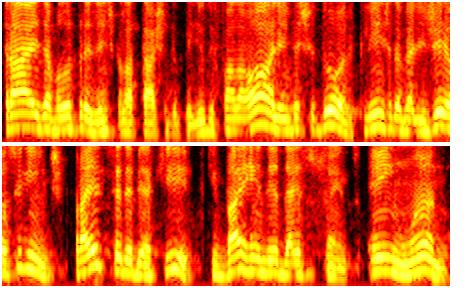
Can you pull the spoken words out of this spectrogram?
Traz a valor presente pela taxa do período e fala: olha, investidor, cliente da VLG, é o seguinte: para esse CDB aqui, que vai render 10% em um ano,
